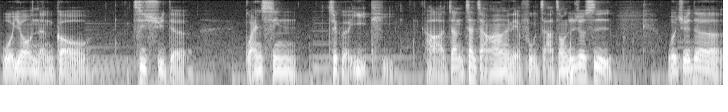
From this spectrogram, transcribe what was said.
我又能够继续的关心这个议题。好，这样这样讲好像有点复杂。总之就是，我觉得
